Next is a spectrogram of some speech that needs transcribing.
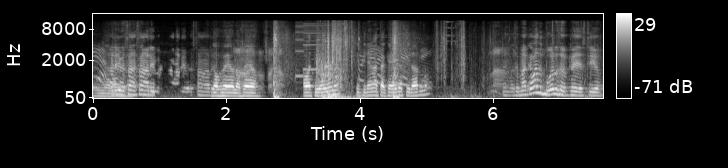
Arriba, están, están arriba, están arriba, están arriba. Los veo, los veo. Ha batido uno. Si tienen ataque aéreo, tirarlo. Venga, Se me acaban de poner los FPS, tío.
